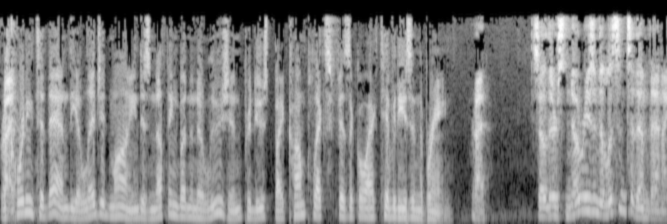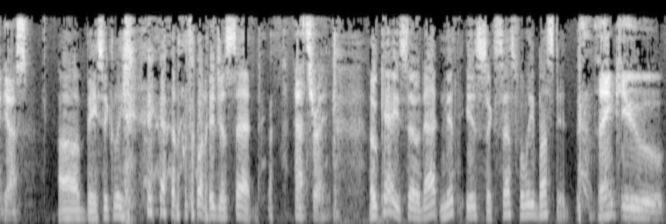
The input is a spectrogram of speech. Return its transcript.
Right. According to them, the alleged mind is nothing but an illusion produced by complex physical activities in the brain. Right. So there's no reason to listen to them then, I guess. Uh, basically, that's what I just said. That's right. Okay, so that myth is successfully busted. Thank you,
